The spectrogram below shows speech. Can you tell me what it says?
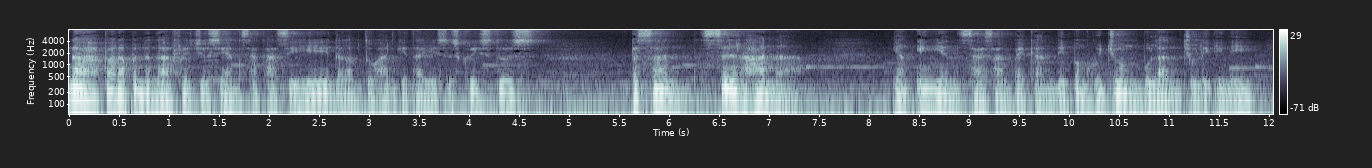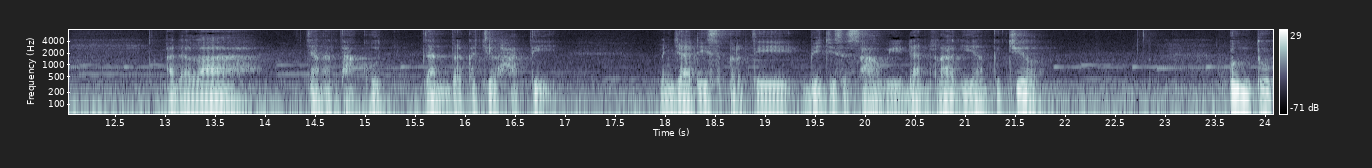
Nah, para pendengar Frejus yang saya kasihi dalam Tuhan kita Yesus Kristus, pesan sederhana yang ingin saya sampaikan di penghujung bulan Juli ini adalah jangan takut dan berkecil hati, menjadi seperti biji sesawi dan ragi yang kecil, untuk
